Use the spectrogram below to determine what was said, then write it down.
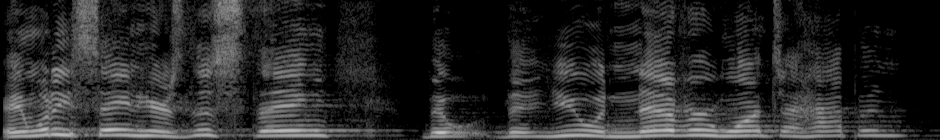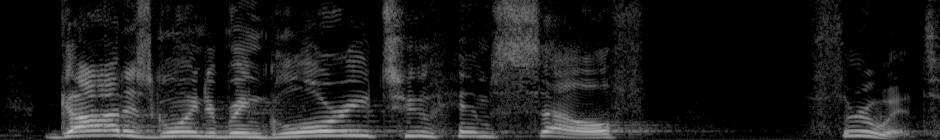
And what he's saying here is this thing that, that you would never want to happen, God is going to bring glory to himself through it.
